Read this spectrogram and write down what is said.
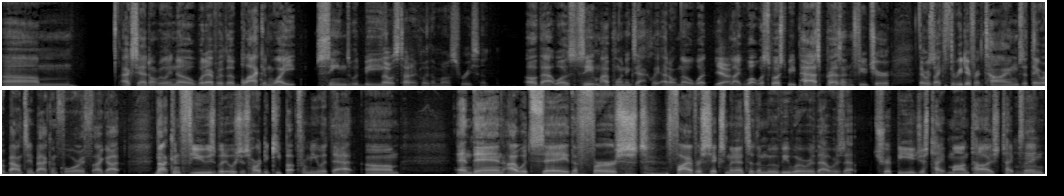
um, actually I don't really know whatever the black and white scenes would be. That was technically the most recent. Oh, that was. See, my point exactly. I don't know what Yeah. like what was supposed to be past, present, and future. There was like three different times that they were bouncing back and forth. I got not confused, but it was just hard to keep up for me with that. Um, and then I would say the first five or six minutes of the movie where that was that trippy, just type montage type thing.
